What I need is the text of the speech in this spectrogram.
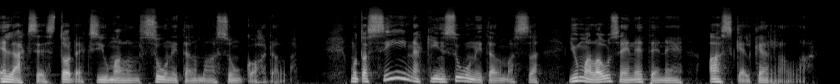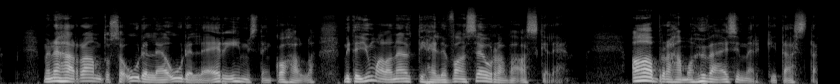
eläkseesi todeksi Jumalan suunnitelmaa sun kohdalla. Mutta siinäkin suunnitelmassa Jumala usein etenee askel kerrallaan. Me nähdään raamatussa uudelleen ja uudelleen eri ihmisten kohdalla, miten Jumala näytti heille vain seuraava askeleen. Abraham on hyvä esimerkki tästä.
